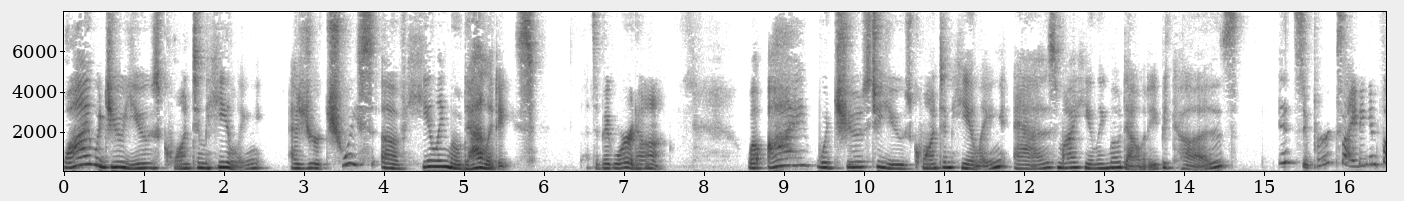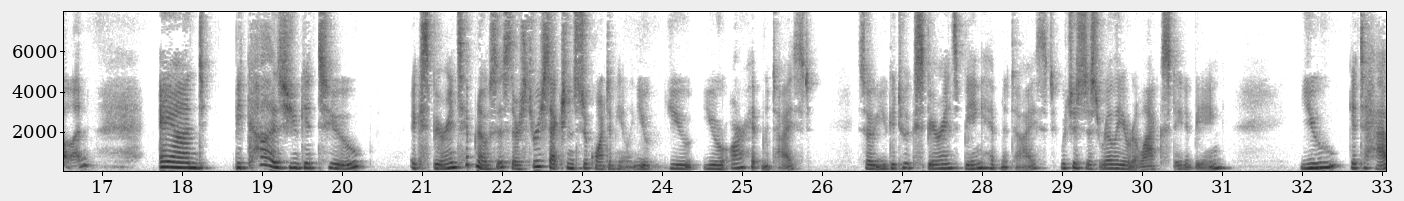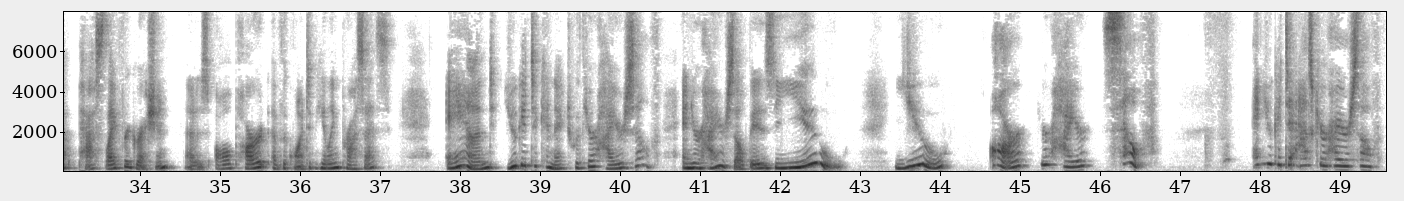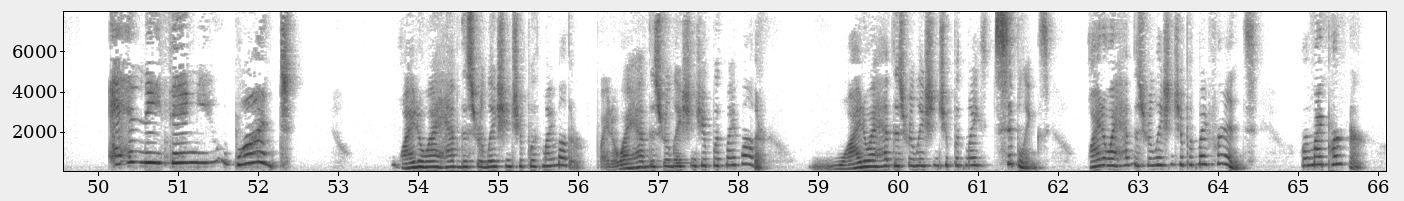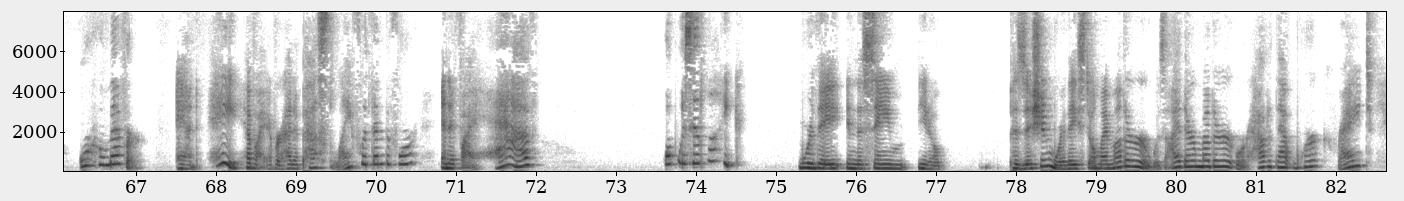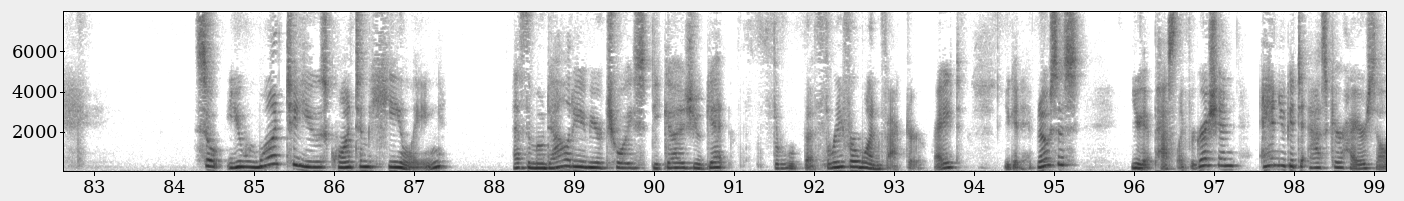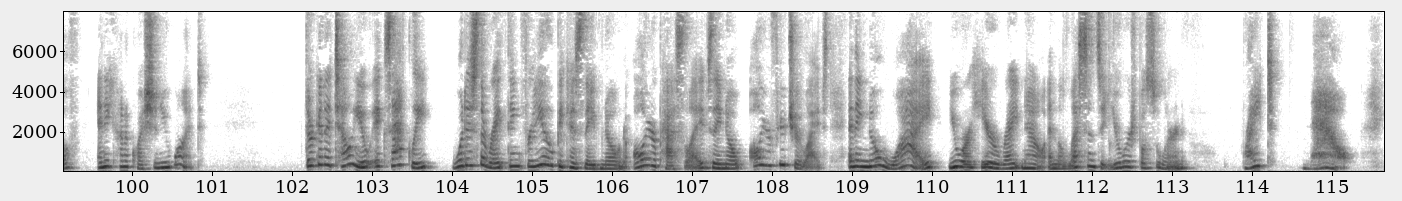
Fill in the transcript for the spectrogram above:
why would you use quantum healing as your choice of healing modalities? That's a big word, huh? Well, I would choose to use quantum healing as my healing modality because it's super exciting and fun. And because you get to experience hypnosis, there's three sections to quantum healing. You you you are hypnotized. So you get to experience being hypnotized, which is just really a relaxed state of being. You get to have past life regression. That is all part of the quantum healing process. And you get to connect with your higher self. And your higher self is you. You are your higher self. And you get to ask your higher self anything you want. Why do I have this relationship with my mother? Why do I have this relationship with my father? Why do I have this relationship with my siblings? Why do I have this relationship with my friends or my partner or whomever? And hey, have I ever had a past life with them before? And if I have, what was it like? Were they in the same, you know, position? Were they still my mother or was I their mother or how did that work, right? So you want to use quantum healing as the modality of your choice because you get th- the three for one factor, right? You get hypnosis, you get past life regression, and you get to ask your higher self any kind of question you want. They're going to tell you exactly what is the right thing for you because they've known all your past lives, they know all your future lives, and they know why you are here right now and the lessons that you were supposed to learn right now.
